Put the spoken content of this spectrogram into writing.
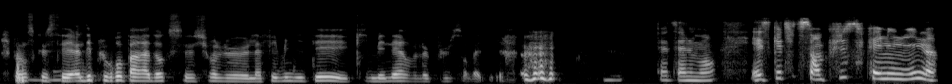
Je pense que c'est un des plus gros paradoxes sur le, la féminité et qui m'énerve le plus, on va dire. Totalement. Est-ce que tu te sens plus féminine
